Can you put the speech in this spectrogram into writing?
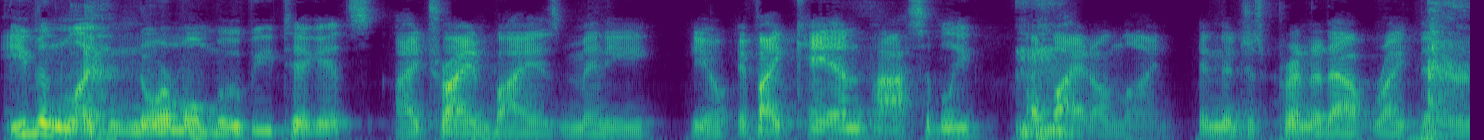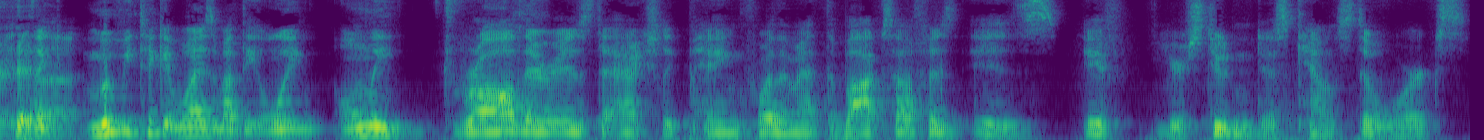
even like normal movie tickets, I try and buy as many. You know, if I can possibly, I'll buy it online and then just print it out right there. At the, Like movie ticket wise, about the only only draw there is to actually paying for them at the box office is if your student discount still works.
